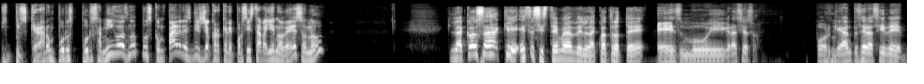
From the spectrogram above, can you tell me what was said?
Y pues quedaron puros, puros amigos, ¿no? Pues compadres. Yo creo que de por sí estaba lleno de eso, ¿no? La cosa que este sistema de la 4T es muy gracioso. Porque antes era así de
